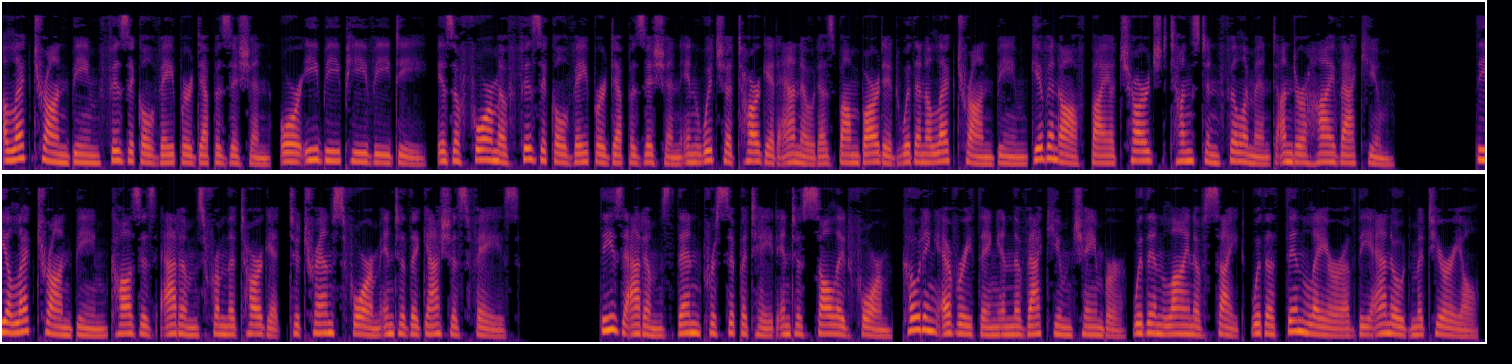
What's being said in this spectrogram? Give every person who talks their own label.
Speaker 1: Electron beam physical vapor deposition, or EBPVD, is a form of physical vapor deposition in which a target anode is bombarded with an electron beam given off by a charged tungsten filament under high vacuum. The electron beam causes atoms from the target to transform into the gaseous phase. These atoms then precipitate into solid form, coating everything in the vacuum chamber within line of sight with a thin layer of the anode material.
